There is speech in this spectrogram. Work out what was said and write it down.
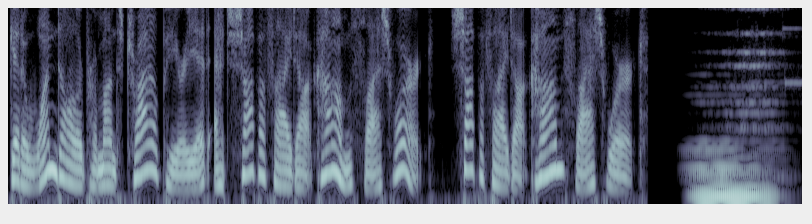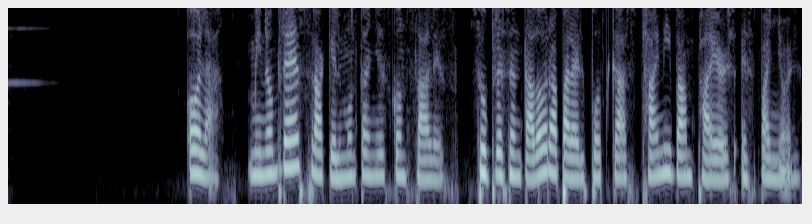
Get a $1 per month trial period at shopify.com/work. shopify.com/work. Hola, mi nombre es Raquel Montañez González, su presentadora para el podcast Tiny Vampires Español.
